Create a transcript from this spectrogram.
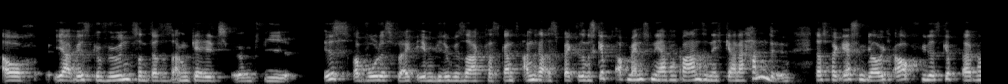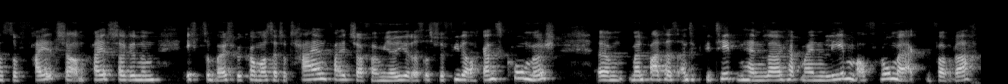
auch, ja, wir es gewöhnt sind, dass es am Geld irgendwie ist, obwohl es vielleicht eben, wie du gesagt hast, ganz andere Aspekte sind. Es gibt auch Menschen, die einfach wahnsinnig gerne handeln. Das vergessen, glaube ich, auch viele. Es gibt einfach so Falscher und Falscherinnen. Ich zum Beispiel komme aus der totalen Falscher-Familie. Das ist für viele auch ganz komisch. Ähm, mein Vater ist Antiquitätenhändler. Ich habe mein Leben auf Flohmärkten verbracht.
